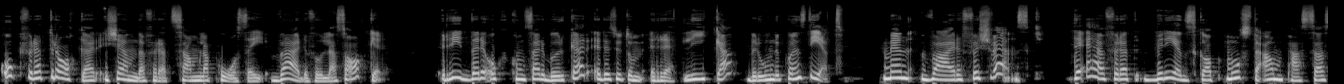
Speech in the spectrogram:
och för att drakar är kända för att samla på sig värdefulla saker. Riddare och konservburkar är dessutom rätt lika beroende på en diet. Men varför svensk? Det är för att beredskap måste anpassas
